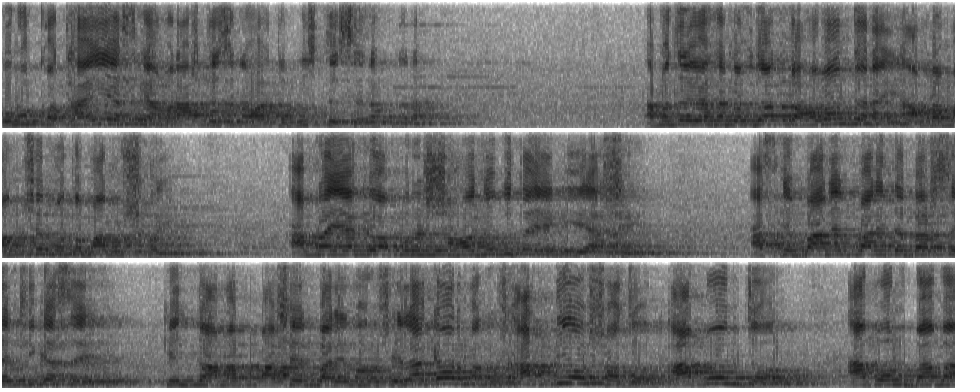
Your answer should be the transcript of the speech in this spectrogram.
কোনো কথাই আজকে আমার আসতেছে না, হয়তো বুঝতেছেন আপনারা। আপনাদের কাছে একটা উদাত্ত আহ্বান জানাই, আমরা মানুষের মতো মানুষ হই। আমরা একে অপরের সহযোগিতায় এগিয়ে আসি। আজকে বানের পানিতে বাড়ছে, ঠিক আছে, কিন্তু আমার পাশের বাড়ির মানুষ, এলাকার মানুষ, আত্মীয় স্বজন, আপনজন আপন বাবা,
